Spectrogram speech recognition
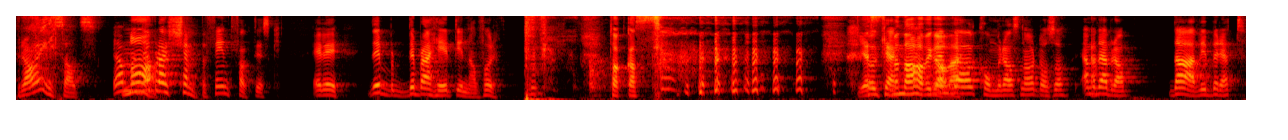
Bra innsats. Ja, men Nå. det ble kjempefint, faktisk. Eller, det, det ble helt innafor. Takk, ass. yes, okay. men da har vi gave. Men da kommer hun snart også. Ja, men det er bra. Da er vi beredt.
